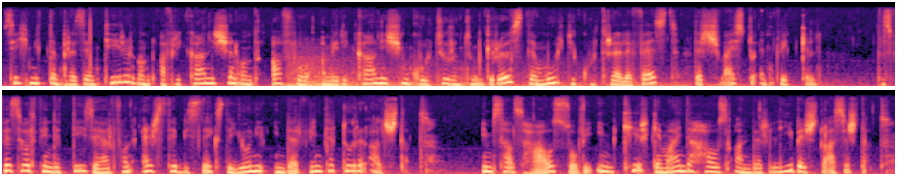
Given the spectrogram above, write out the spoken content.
sich mit dem Präsentieren und afrikanischen und afroamerikanischen Kulturen zum größten multikulturellen Fest der Schweiz zu entwickeln. Das Festival findet dieses Jahr von 1. bis 6. Juni in der Winterthurer Altstadt, im Salzhaus sowie im Kirchgemeindehaus an der Liebestraße statt.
